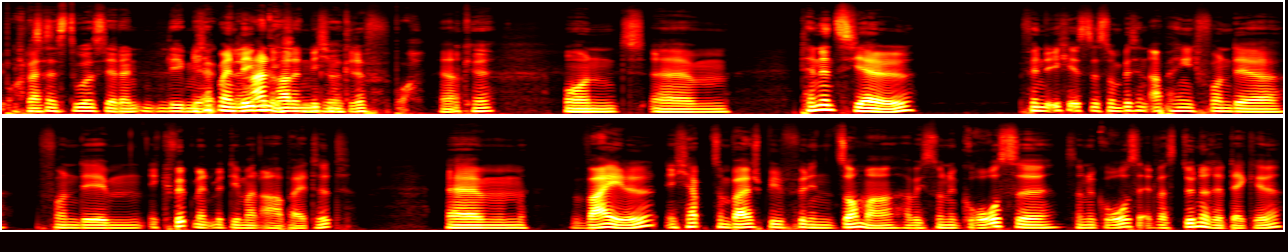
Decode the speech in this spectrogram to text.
Boah, ich das weiß, heißt, du hast ja dein Leben ich habe mein Leben gerade nicht im Griff. Griff. Boah, Ja. okay. Und ähm, tendenziell finde ich, ist es so ein bisschen abhängig von der, von dem Equipment, mit dem man arbeitet. Ähm, weil ich habe zum Beispiel für den Sommer habe ich so eine große, so eine große, etwas dünnere Decke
